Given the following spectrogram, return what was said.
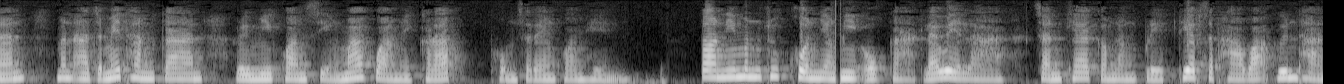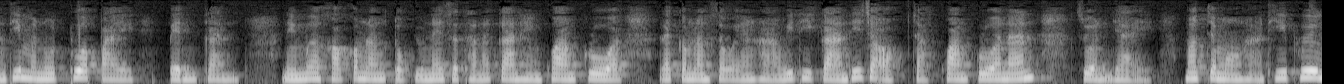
นั้น มันอาจจะไม่ทันการ หรือมีความเสี่ยงมากกว่าไหมครับ ผมแสดงความเห็น ตอนนี้มนุษย์ทุกคนยังมีโอกาสและเวลา ฉันแค่กำลังเปรียบเทียบสภาวะพื้นฐานที่มนุษย์ทั่วไป เป็นกัน ในเมื่อเขากำลังตกอยู่ในสถานการณ์แห่งความกลัว และกำลังแสวงหาวิธีการที่จะออกจากความกลัวนั้น ส่วนใหญ่มักจะมองหาที่พึ่ง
